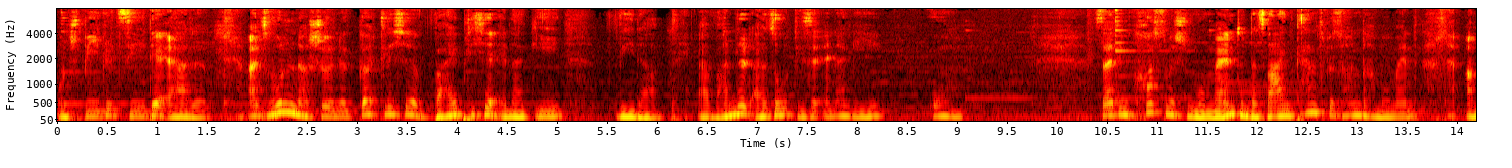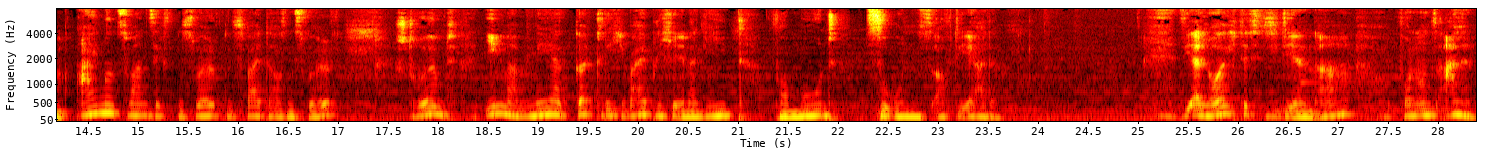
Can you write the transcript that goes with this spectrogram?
und spiegelt sie der Erde als wunderschöne göttliche weibliche Energie wider. Er wandelt also diese Energie um. Seit dem kosmischen Moment, und das war ein ganz besonderer Moment, am 21.12.2012 strömt immer mehr göttlich-weibliche Energie vom Mond zu uns auf die Erde. Sie erleuchtet die DNA von uns allen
